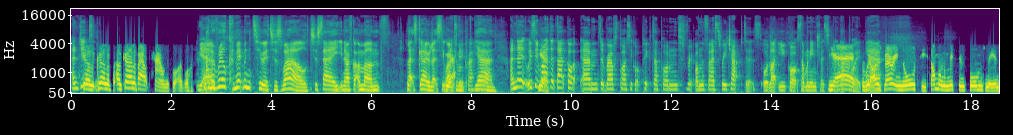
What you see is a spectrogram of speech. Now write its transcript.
and did girl, girl, a girl about town is what I was. yeah, And a real commitment to it as well, to say, you know, I've got a month, let's go, let's see what Yeah. I can. Get cracking. Yeah. And then, was it Yeah. right that that got um, that Ralph's party got picked up on thr on the first three chapters, or like you got someone interested at that Yes, point? well, I was very naughty. Someone misinformed me and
